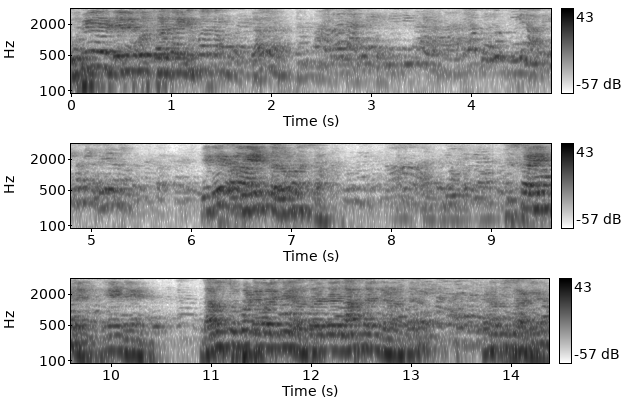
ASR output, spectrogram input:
उभी आहे डेली सोप सारखी एंड करो ना इसका. इसका एंड है एंड एंड जाऊन सुपर ठेवायची हसायचे लास्ट टाइम घेणार त्याला दुसरा घ्या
